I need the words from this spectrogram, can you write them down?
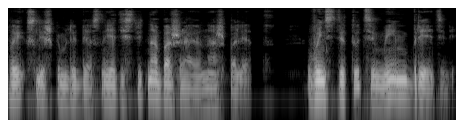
Вы слишком любезны. Я действительно обожаю наш балет. В институте мы им бредили.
